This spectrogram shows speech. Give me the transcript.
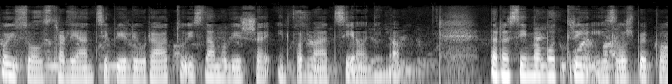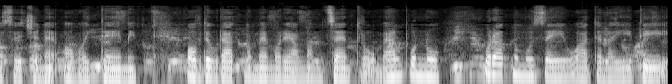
koji su Australijanci bili u ratu i znamo više informacije o njima. Danas imamo tri izložbe posvećene ovoj temi. Ovde u Ratnom memorialnom centru u Melbourneu, u Ratnom muzeju u Adelaidi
